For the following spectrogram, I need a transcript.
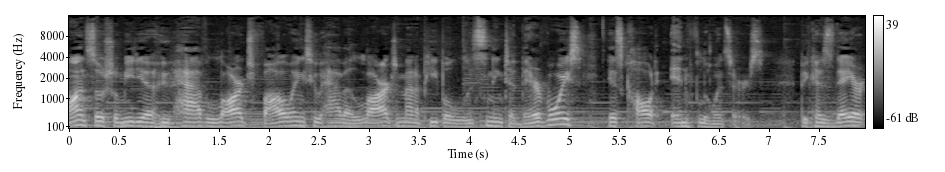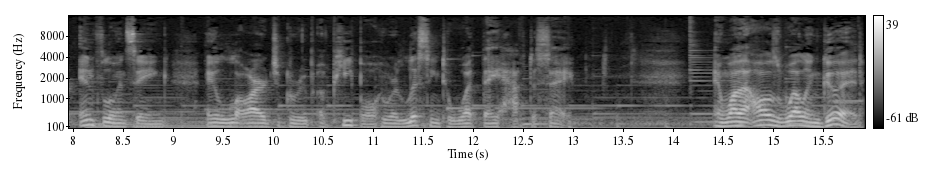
on social media who have large followings, who have a large amount of people listening to their voice, is called influencers because they are influencing a large group of people who are listening to what they have to say. And while that all is well and good,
